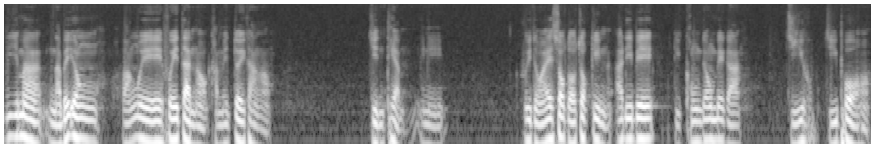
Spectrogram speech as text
你即马若要用防卫飞弹吼，他们对抗吼，真忝，因为飞弹迄速度足紧，啊，你要伫空中要甲击击破吼，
